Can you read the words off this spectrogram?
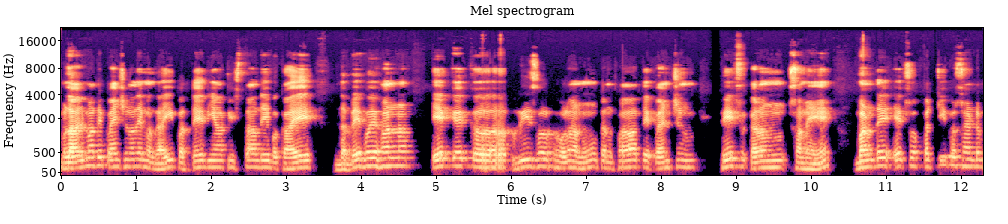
ਮੁਲਾਜ਼ਮਾਂ ਤੇ ਪੈਨਸ਼ਨਾਂ ਦੇ ਮਹਿੰਗਾਈ ਪੱਤੇ ਦੀਆਂ ਕਿਸ਼ਤਾਂ ਦੇ ਬਕਾਏ ਦੱਬੇ ਹੋਏ ਹਨ। ਇੱਕ ਇੱਕ 2016 ਨੂੰ ਤਨਖਾਹ ਤੇ ਪੈਨਸ਼ਨ ਫਿਕਸ ਕਰਨ ਸਮੇਂ ਬਣਦੇ 125%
